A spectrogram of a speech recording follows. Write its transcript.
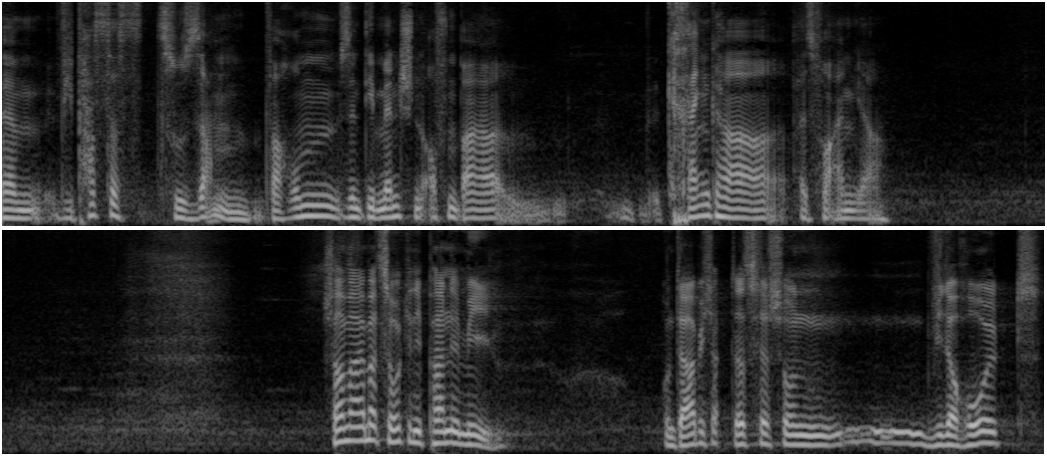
Ähm, wie passt das zusammen? Warum sind die Menschen offenbar kränker als vor einem Jahr? Schauen wir einmal zurück in die Pandemie. Und da habe ich das ja schon wiederholt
